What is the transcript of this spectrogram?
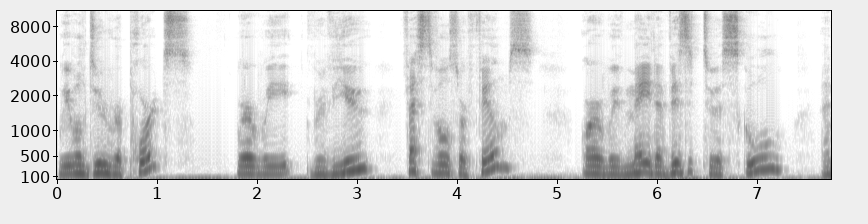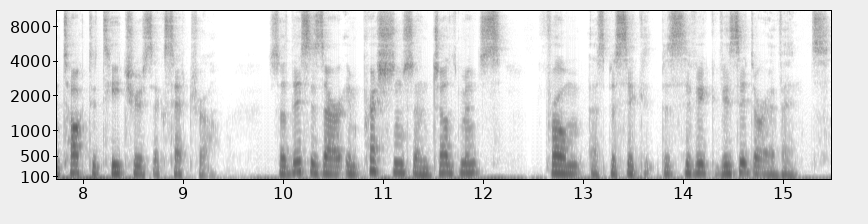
We will do reports where we review festivals or films, or we've made a visit to a school and talk to teachers, etc. So this is our impressions and judgments from a specific, specific visit or event.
